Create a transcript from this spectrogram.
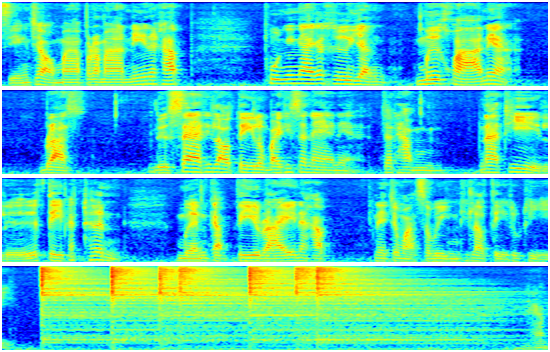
เสียงจะออกมาประมาณนี้นะครับ พูดง่ายๆก็คืออย่างมือขวาเนี่ยบรัชหรือแส้ที่เราตีลงไปที่สแนร์เนี่ยจะทำหน้าที่หรือตีแพทเทิร์นเหมือนกับตีไรท์นะครับ ในจังหวะสวิงที่เราตีทุกทีนะครับ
